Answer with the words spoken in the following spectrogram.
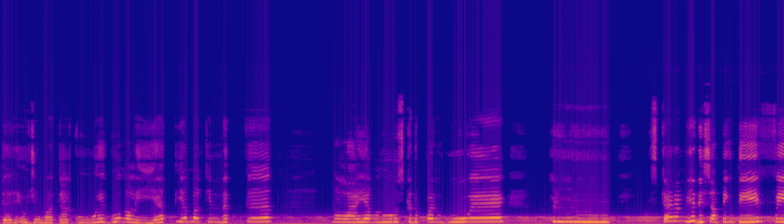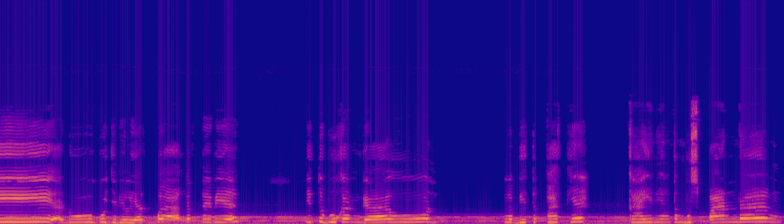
Dari ujung mata gue, gue ngeliat dia makin deket. Melayang lurus ke depan gue. Aduh, aduh, aduh, aduh. Sekarang dia di samping TV. Aduh, gue jadi lihat banget deh dia. Itu bukan gaun. Lebih tepatnya, kain yang tembus pandang.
